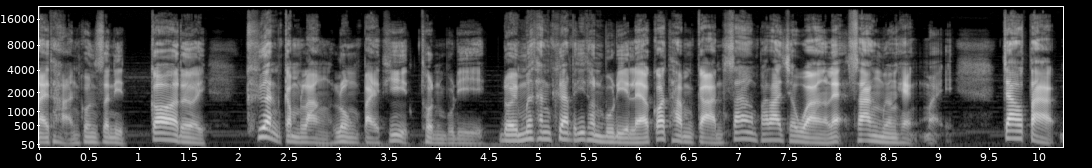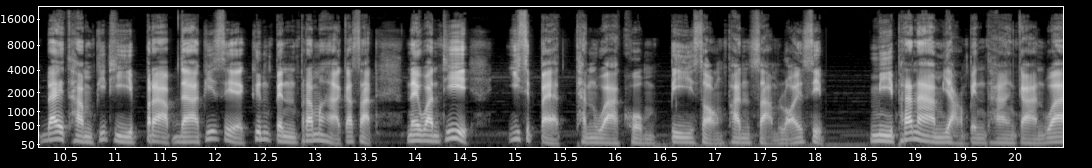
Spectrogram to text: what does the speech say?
นายทหารคนสนิทก็เลยเคลื่อนกำลังลงไปที่ธนบุรี โดยเมื่อท่านเคลื่อนไปที่ธนบุรีแล้วก็ทำการสร้างพระราชวังและสร้างเมืองแห่งใหม่ เจ้าตากได้ทำพิธีปราบดาพิเศษขึ้นเป็นพระมหากษัตริย์ ในวันที่ 28 ธันวาคม ปี 2310 มีพระนามอย่างเป็นทางการว่า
